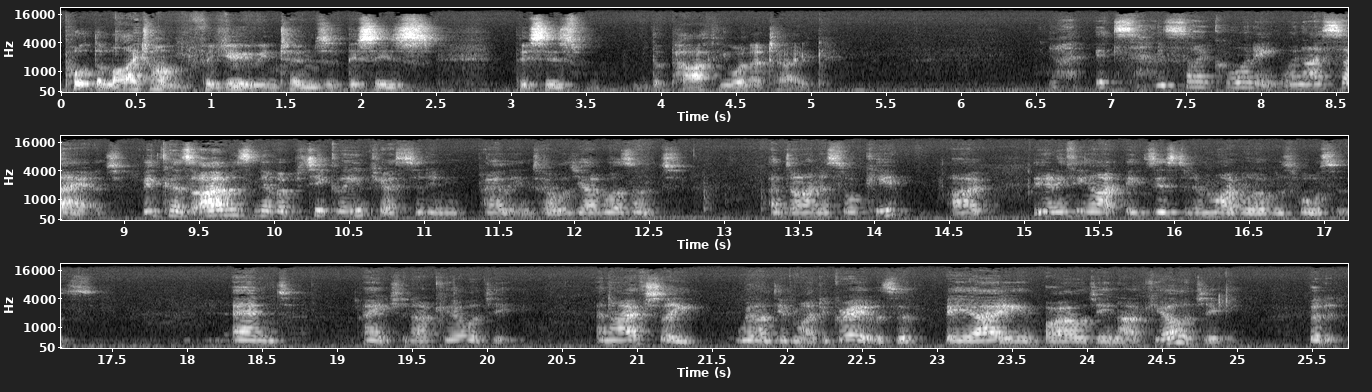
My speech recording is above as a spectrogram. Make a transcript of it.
put the light on for you in terms of this is this is the path you want to take? It sounds so corny when I say it because I was never particularly interested in paleontology. I wasn't a dinosaur kid. I the only thing I existed in my world was horses and ancient archaeology. And I actually, when I did my degree, it was a BA in biology and archaeology. But it,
